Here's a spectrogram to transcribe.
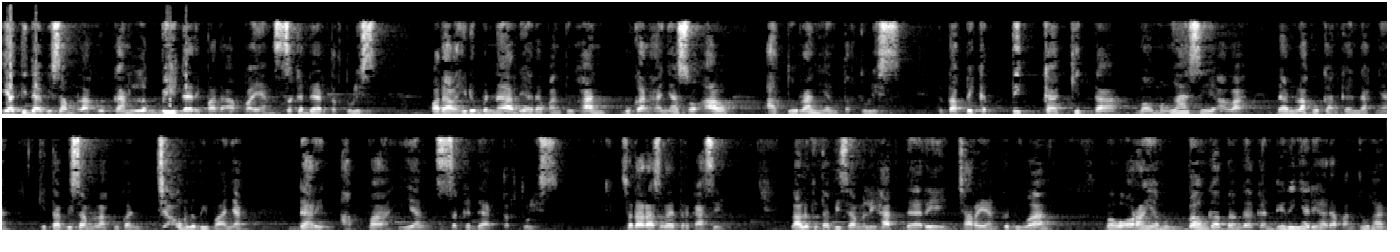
ia tidak bisa melakukan lebih daripada apa yang sekedar tertulis. Padahal hidup benar di hadapan Tuhan bukan hanya soal aturan yang tertulis. Tetapi ketika kita mau mengasihi Allah dan melakukan kehendaknya, kita bisa melakukan jauh lebih banyak dari apa yang sekedar tertulis. Saudara-saudara terkasih, lalu kita bisa melihat dari cara yang kedua, bahwa orang yang membangga-banggakan dirinya di hadapan Tuhan,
